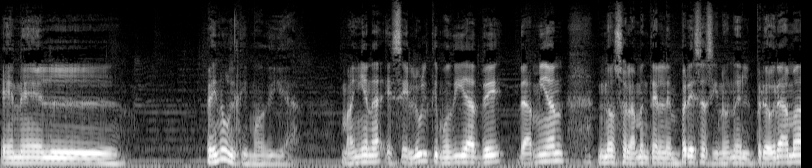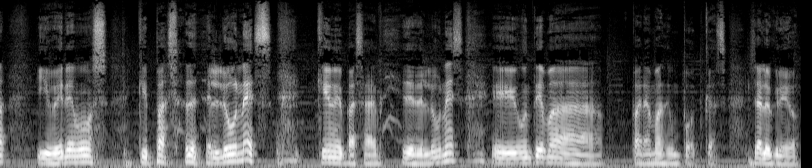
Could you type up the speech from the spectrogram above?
en el penúltimo día. Mañana es el último día de Damián, no solamente en la empresa, sino en el programa, y veremos qué pasa desde el lunes. ¿Qué me pasa a mí desde el lunes? Eh, un tema para más de un podcast, ya lo creo.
